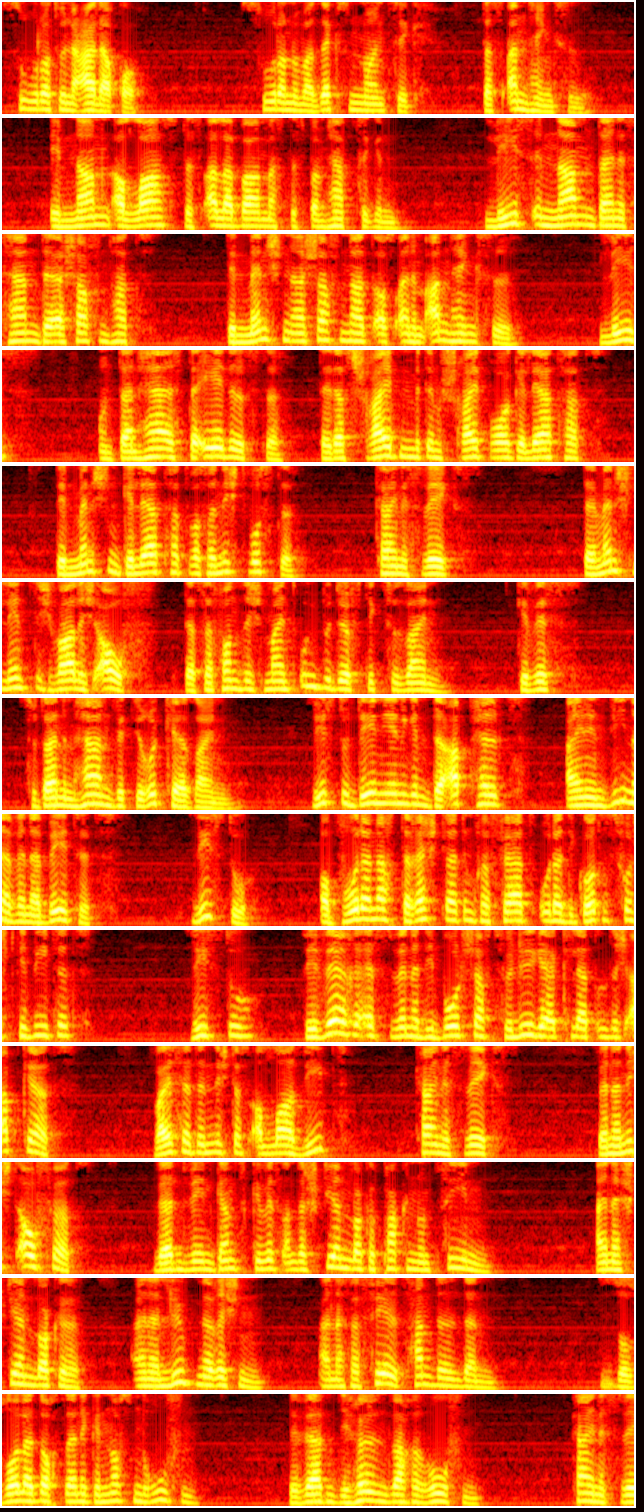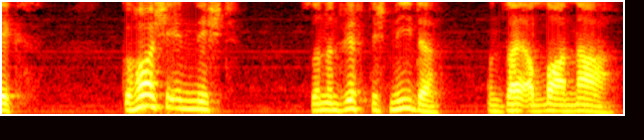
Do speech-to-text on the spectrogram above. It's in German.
Suratul Alaq, Surah Nummer 96, das Anhängsel. Im Namen Allahs, des Alabamas, des Barmherzigen. Lies im Namen deines Herrn, der erschaffen hat, den Menschen erschaffen hat aus einem Anhängsel. Lies, und dein Herr ist der Edelste, der das Schreiben mit dem Schreibrohr gelehrt hat, den Menschen gelehrt hat, was er nicht wusste. Keineswegs. Der Mensch lehnt sich wahrlich auf, dass er von sich meint, unbedürftig zu sein. Gewiss, zu deinem Herrn wird die Rückkehr sein. Siehst du denjenigen, der abhält, einen Diener, wenn er betet? Siehst du, obwohl er nach der Rechtleitung verfährt oder die Gottesfurcht gebietet? Siehst du, wie wäre es, wenn er die Botschaft für Lüge erklärt und sich abkehrt? Weiß er denn nicht, dass Allah sieht? Keineswegs. Wenn er nicht aufhört, werden wir ihn ganz gewiss an der Stirnlocke packen und ziehen. Einer Stirnlocke, einer lügnerischen, einer verfehlt Handelnden. So soll er doch seine Genossen rufen. Wir werden die Höllenwache rufen. Keineswegs. Gehorche ihm nicht, sondern wirf dich nieder und sei Allah nah.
